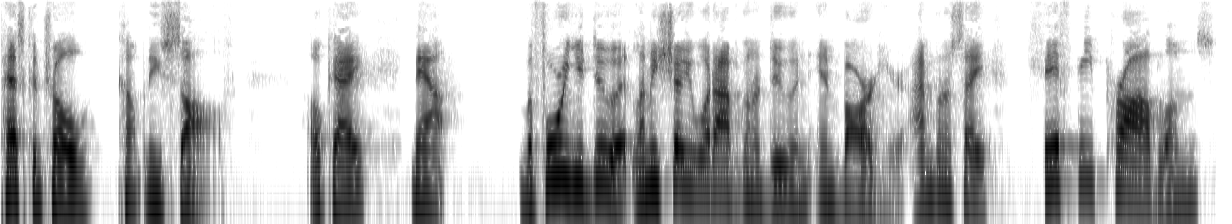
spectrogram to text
pest control companies solve. Okay. Now, before you do it, let me show you what I'm going to do in, in BARD here. I'm going to say 50 problems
